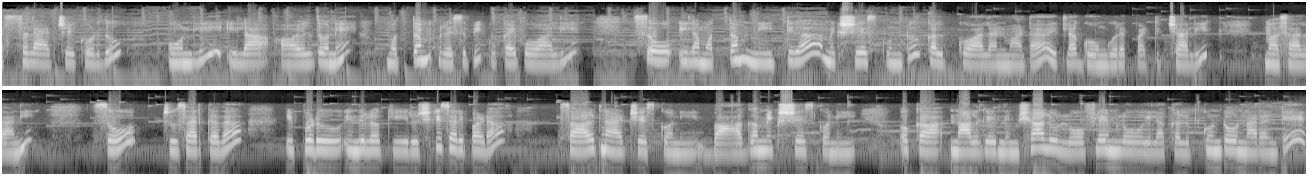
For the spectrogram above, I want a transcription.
అస్సలు యాడ్ చేయకూడదు. ఓన్లీ ఇలా ఆయిల్తోనే మొత్తం రెసిపీ కుక్ అయిపోవాలి. సో ఇలా మొత్తం నీట్గా మిక్స్ చేసుకుంటూ కలుపుకోవాలన్నమాట. ఇట్లా గోంగూరకు పట్టించాలి మసాలాని. సో చూసారు కదా ఇప్పుడు ఇందులోకి రుచికి సరిపడా సాల్ట్ని యాడ్ చేసుకొని బాగా మిక్స్ చేసుకొని ఒక నాలుగైదు నిమిషాలు లో ఫ్లేమ్లో ఇలా కలుపుకుంటూ ఉన్నారంటే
